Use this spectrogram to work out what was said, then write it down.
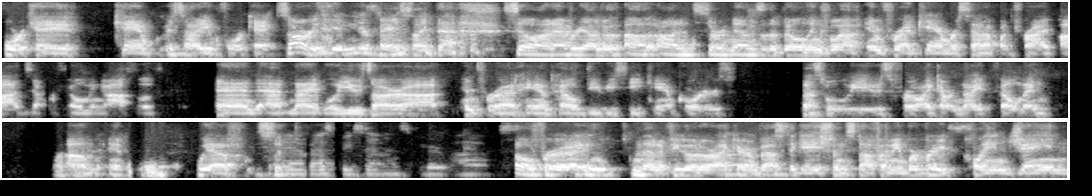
4K cam. It's not even 4K. Sorry, getting your face like that. So on every under uh, on certain ends of the buildings, we'll have infrared cameras set up on tripods that we're filming off of, and at night we'll use our uh, infrared handheld DVC camcorders. That's what we use for like our night filming. Okay. Um, we have We have SB seven spirit box. oh for and then if you go to like our investigation stuff, I mean we're pretty plain Jane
